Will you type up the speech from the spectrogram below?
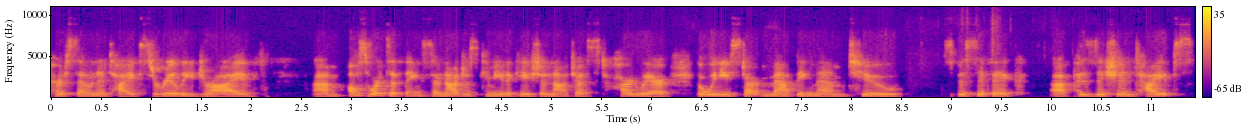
persona types to really drive um, all sorts of things. So not just communication, not just hardware, but when you start mapping them to specific uh, position types,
